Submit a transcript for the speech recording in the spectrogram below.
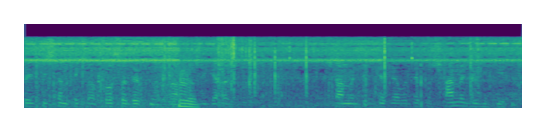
যতই পিছন থেকে অবস্থা দেখুন হুম। রাস্তার দিকে আসবে। সামনের দিকে যাব দেখো সামনের দিকে কি হয়।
